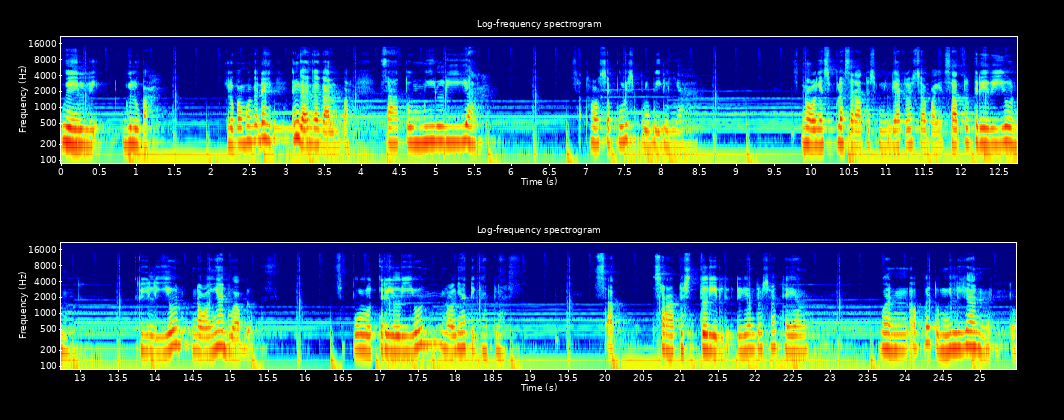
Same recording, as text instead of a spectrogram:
Gue, gue lupa. Gue lupa banget deh. Enggak enggak enggak lupa. Satu miliar. Sepuluh sepuluh miliar. Nolnya 11 100 miliar. Terus siapa ya? 1 triliun. Triliun nolnya 12 10 triliun nolnya 13 100 triliun terus ada yang one apa itu milian gitu.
